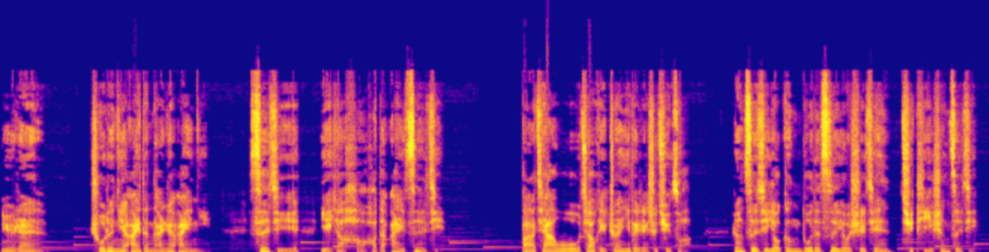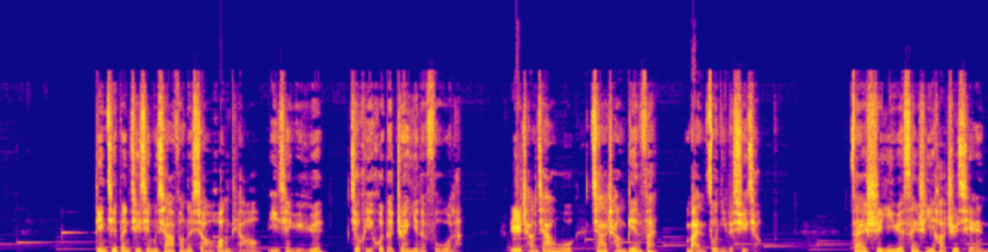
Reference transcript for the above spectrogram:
女人，除了你爱的男人爱你，自己也要好好的爱自己，把家务交给专业的人士去做，让自己有更多的自由时间去提升自己。点击本期节目下方的小黄条，一键预约，就可以获得专业的服务了。日常家务、家常便饭，满足你的需求。在十一月三十一号之前，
